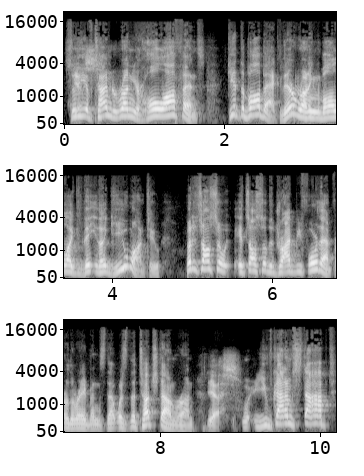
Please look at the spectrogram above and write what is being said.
so yes. you have time to run your whole offense. Get the ball back. They're running the ball like they like you want to. But it's also it's also the drive before that for the Ravens that was the touchdown run. Yes, you've got him stopped.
